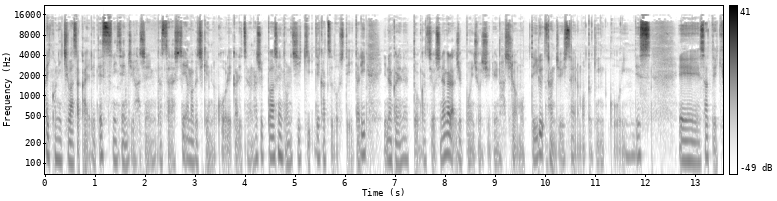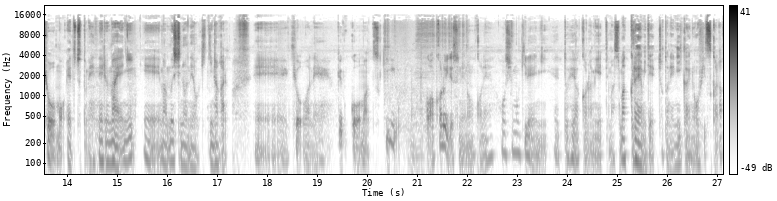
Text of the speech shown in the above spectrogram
はい、こんにちは、坂入です。2018年に脱サラして山口県の高齢化率70%の地域で活動していたり、田舎でネットを活用しながら10本以上収入の柱を持っている31歳の元銀行員です。えー、さて今日も、えー、とちょっとね、寝る前に、えー、まあ、虫の音を聞きながら、え今日はね、結構まあ月明るいですね。なんかね星も綺麗にえっと部屋から見えてます。真っ暗闇でちょっとね2階のオフィスから、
